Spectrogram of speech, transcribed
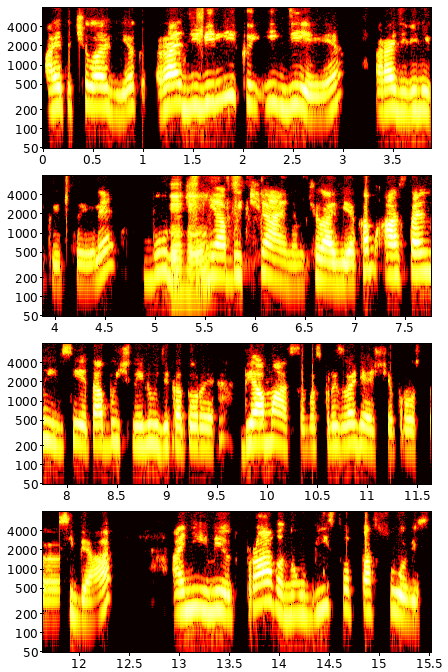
а это человек ради великой идеи, ради великой цели, будучи угу. необычайным человеком, а остальные все это обычные люди, которые биомасса, воспроизводящая просто себя, они имеют право на убийство по совести.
